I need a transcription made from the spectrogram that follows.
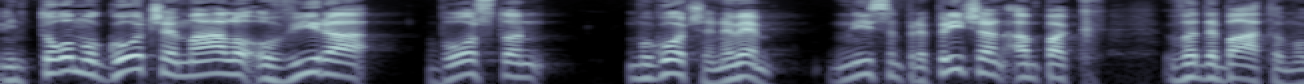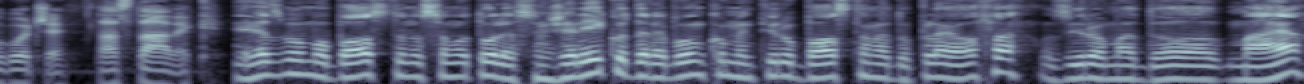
In to mogoče malo ovira Boston, mogoče, ne vem, nisem prepričan, ampak v debato mogoče ta stavek. Jaz bom v Bostonu samo tole. Sem že rekel, da ne bom komentiral Bostona do playoffa oziroma do maja,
